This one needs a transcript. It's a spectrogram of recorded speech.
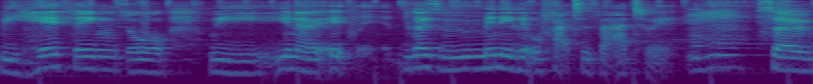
we hear things or we, you know, it. There's many little factors that add to it. So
